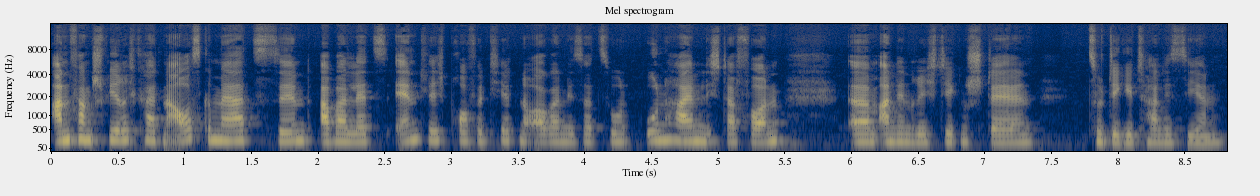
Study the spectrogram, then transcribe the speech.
Anfangsschwierigkeiten ausgemerzt sind, aber letztendlich profitiert eine Organisation unheimlich davon, ähm, an den richtigen Stellen zu digitalisieren.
